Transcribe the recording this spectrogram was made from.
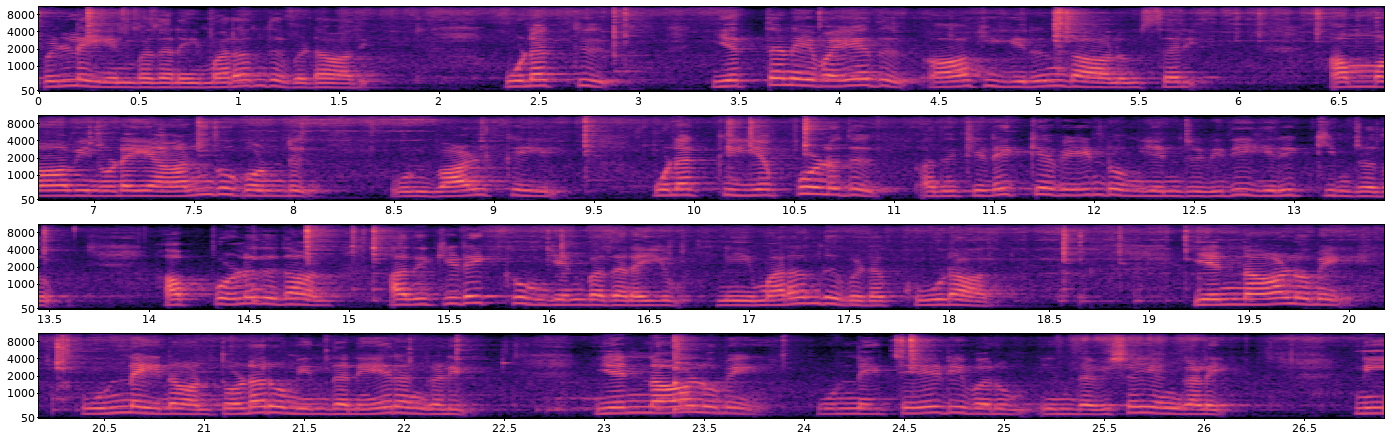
பிள்ளை என்பதனை மறந்து விடாதே. உனக்கு எத்தனை வயது ஆகி இருந்தாலும் சரி அம்மாவினுடைய அன்பு கொண்டு உன் வாழ்க்கையில் உனக்கு எப்பொழுது அது கிடைக்க வேண்டும் என்று விதி இருக்கின்றதோ அப்பொழுதுதான் அது கிடைக்கும் என்பதனையும் நீ மறந்துவிடக்கூடாது. என்னாலுமே உன்னை நான் தொடரும் இந்த நேரங்களில். என்னாலுமே உன்னை தேடி வரும் இந்த விஷயங்களை. நீ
